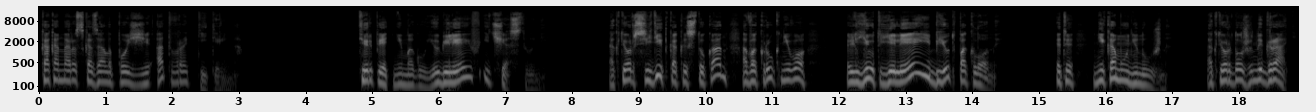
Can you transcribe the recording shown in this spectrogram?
как она рассказала позже, отвратительно. Терпеть не могу юбилеев и чествований. Актер сидит, как истукан, а вокруг него льют елей и бьют поклоны. Это никому не нужно. Актер должен играть.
